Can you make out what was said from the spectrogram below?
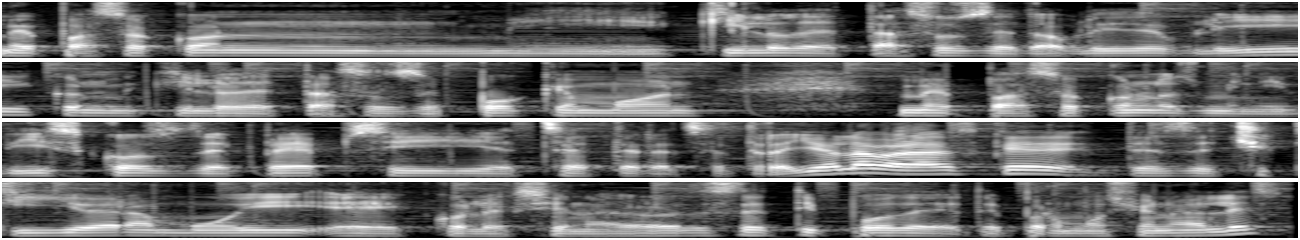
Me pasó con mi kilo de tazos de WWE, con mi kilo de tazos de Pokémon, me pasó con los mini discos de Pepsi, etcétera, etcétera. Yo la verdad es que desde chiquillo era muy eh, coleccionador de este tipo de, promocionales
